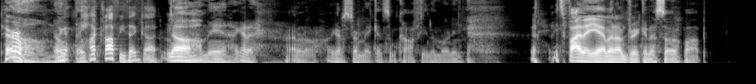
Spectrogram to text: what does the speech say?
Terrible. Oh, no, I got thank hot coffee, thank God. Oh man, I gotta. I don't know. I gotta start making some coffee in the morning. it's five a.m. and I'm drinking a soda pop.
